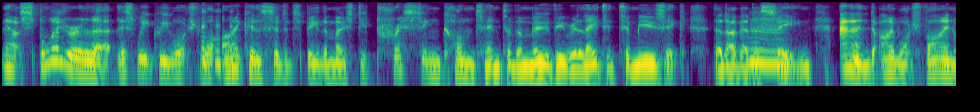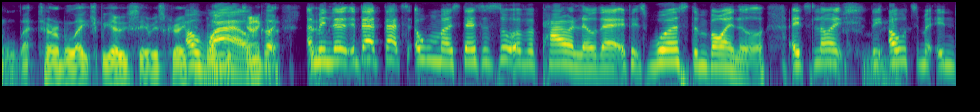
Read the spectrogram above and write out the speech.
Now, spoiler alert, this week we watched what I consider to be the most depressing content of a movie related to music that I've ever Hmm. seen. And I watched Vinyl, that terrible HBO series created Oh by wow! Mick Jagger. I mean, that that's almost there's a sort of a parallel there. If it's worse than vinyl, it's like the ultimate in-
